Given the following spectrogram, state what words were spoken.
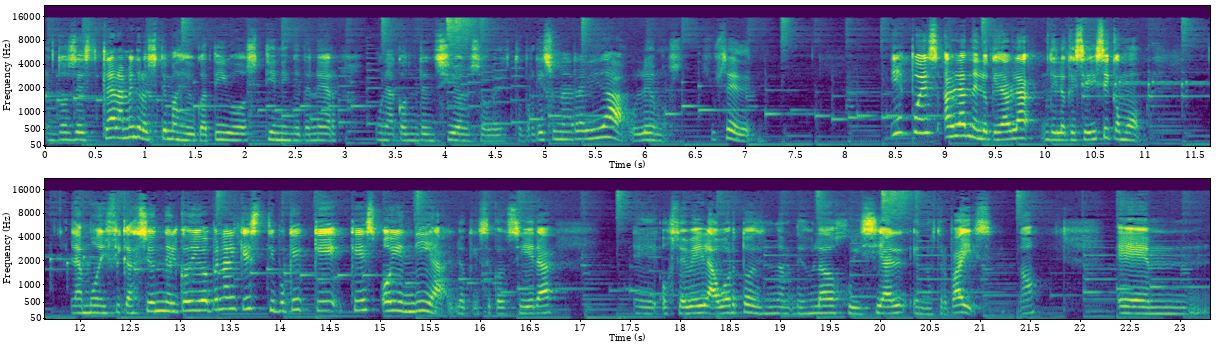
entonces, claramente los sistemas educativos tienen que tener una contención sobre esto, porque es una realidad, volvemos, sucede. Y después hablan de lo que habla, de lo que se dice como la modificación del Código Penal, que es tipo que, es hoy en día lo que se considera eh, o se ve el aborto desde, un lado judicial en nuestro país, ¿no? Em,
